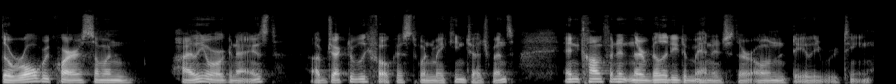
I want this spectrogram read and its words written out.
The role requires someone highly organized, objectively focused when making judgments, and confident in their ability to manage their own daily routine.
